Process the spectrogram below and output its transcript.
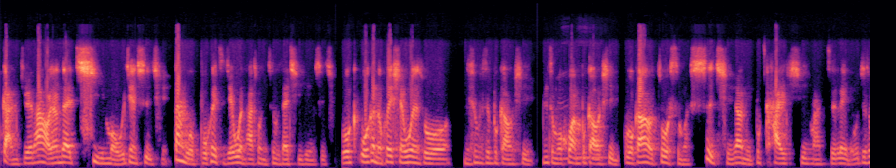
感觉他好像在气某一件事情，但我不会直接问他说你是不是在气这件事情，我我可能会先问说。你是不是不高兴？你怎么忽然不高兴？我刚刚有做什么事情让你不开心吗？之类的，我就是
